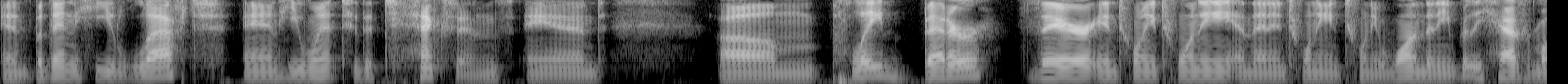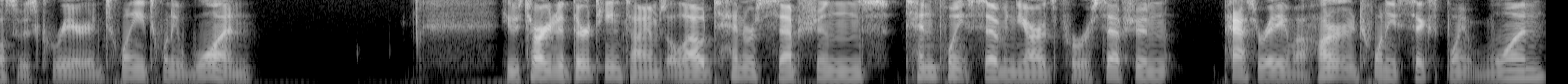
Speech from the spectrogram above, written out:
and but then he left and he went to the Texans and um, played better there in 2020 and then in 2021 than he really had for most of his career. In 2021, he was targeted 13 times, allowed 10 receptions, 10.7 yards per reception, passer rating of 126.1.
